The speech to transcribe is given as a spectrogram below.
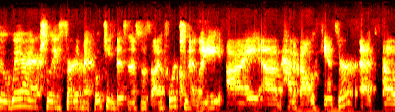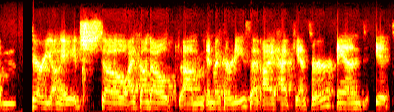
the way I actually started my coaching business was unfortunately I um, had a bout with cancer at um, very young age. So I found out um, in my 30s that I had cancer and it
